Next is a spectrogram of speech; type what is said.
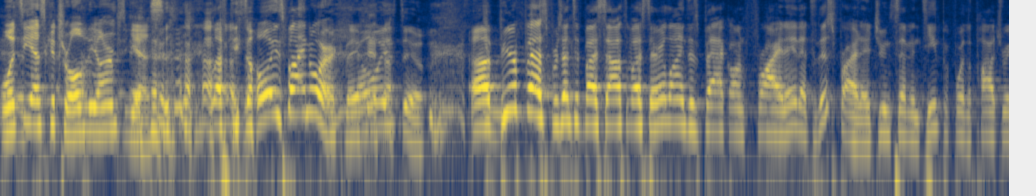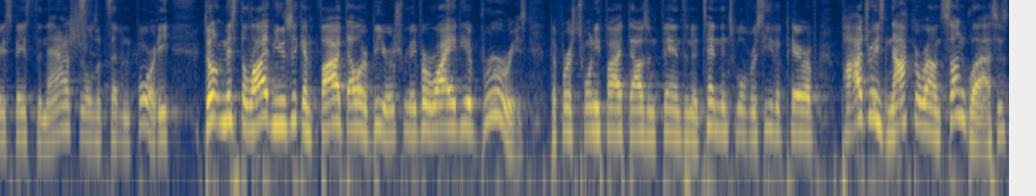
Once he has control of the arms, yes. Lefties always find work. They always do. Uh, Beer Fest, presented by Southwest Airlines, is back on Friday. That's this Friday, June 17th, before the Padres face the Nationals at 7:40. Don't miss the live music and $5 beers from a variety of breweries. The first 25,000 fans in attendance will receive a pair of Padres Knockaround sunglasses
